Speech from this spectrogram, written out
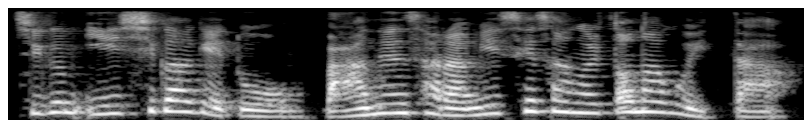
지금 이 시각에도 많은 사람이 세상을 떠나고 있다.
